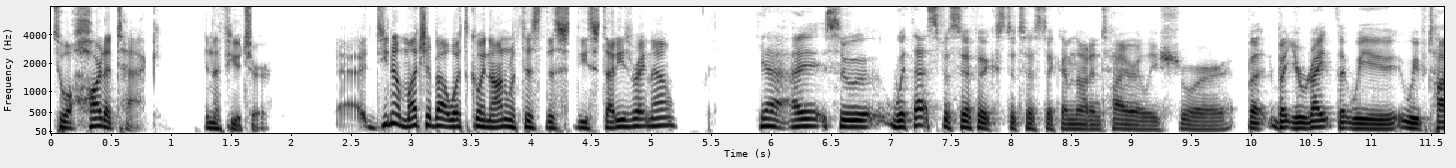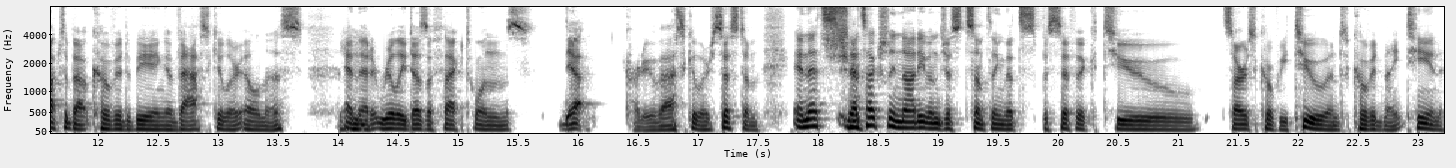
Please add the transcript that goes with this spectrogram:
to a heart attack in the future. Uh, do you know much about what's going on with this, this these studies right now? Yeah, I so with that specific statistic, I'm not entirely sure, but but you're right that we we've talked about COVID being a vascular illness Mhm. and that it really does affect one's yeah cardiovascular system, and that's Sure. that's actually not even just something that's specific to SARS-CoV-2 and COVID-19.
